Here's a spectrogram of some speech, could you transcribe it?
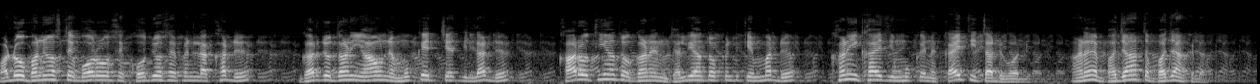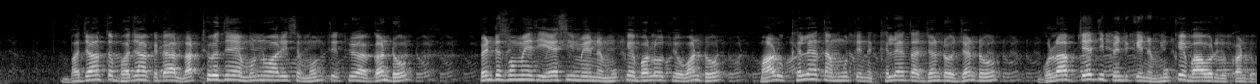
وڏو بنيوس تي بورو سي کوديوس پن لاءِ کڏ گهر جو ڌڻي آئون ني مون کي چيتي لڏ کارو ٿيان تو گهڻن جهليان تو پنڊ ڪي مڏ کڻي کائجي مون کي نه ڪئي ٿي تڏ وڏ. هاڻي ڀڄان ته ڀڄان ڪيڏا ڀڄان ته ڀڄان ڪيڏا لٺ وڌي من واري سي منهن تي ٿيو آهي گنڍو پنڊ سمهي ٿي ايسي ۾ نه مون کي ڀلو ٿيو ونڊو. ماڻهو کلي ٿا مون تي نه کلي ٿا جهنڊو جهنڊو گلاب چئي ٿي پنڊ ڪي نه مون کي باور جو ڪنڊو.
